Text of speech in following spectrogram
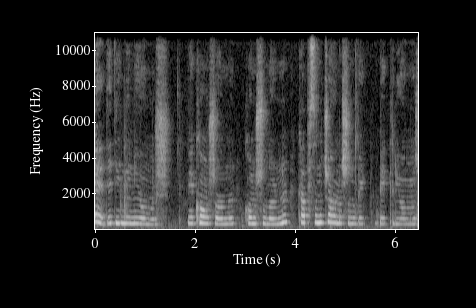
evde dinleniyormuş. Ve komşularının, komşularının kapısını çalmasını bek- bekliyormuş.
